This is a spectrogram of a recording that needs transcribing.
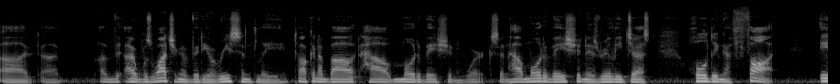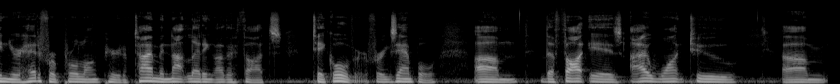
uh, uh I was watching a video recently talking about how motivation works and how motivation is really just holding a thought in your head for a prolonged period of time and not letting other thoughts take over. For example, um, the thought is, I want to um,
